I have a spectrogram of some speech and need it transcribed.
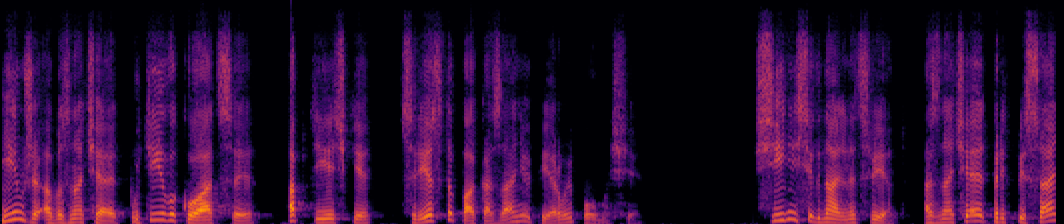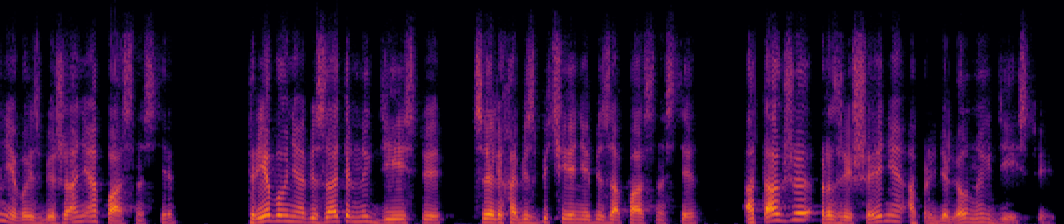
Им же обозначают пути эвакуации, аптечки, средства по оказанию первой помощи. Синий сигнальный цвет означает предписание во избежание опасности, требование обязательных действий в целях обеспечения безопасности, а также разрешение определенных действий.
